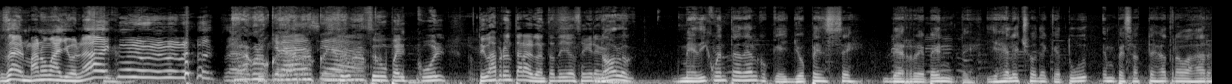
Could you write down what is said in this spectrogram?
o sea, hermano mayor. Ay, coño, Yo la conozco, yo la conozco, yo la Gracias. conozco. Súper cool. ¿Te ibas a preguntar algo antes de yo seguir? No, lo- me di cuenta de algo que yo pensé de repente y es el hecho de que tú empezaste a trabajar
